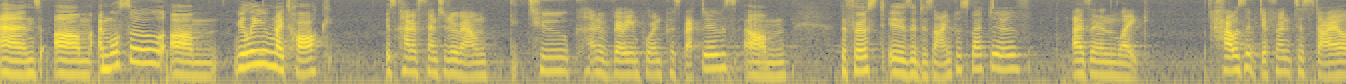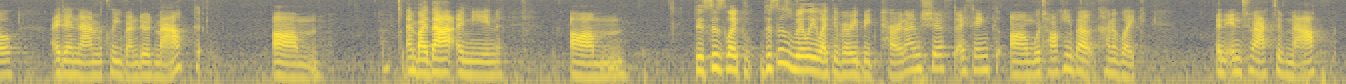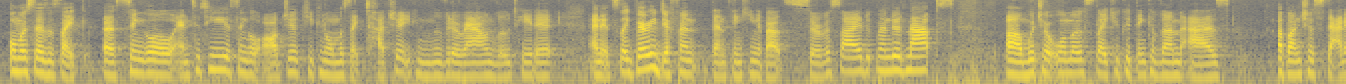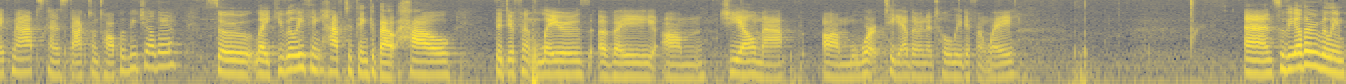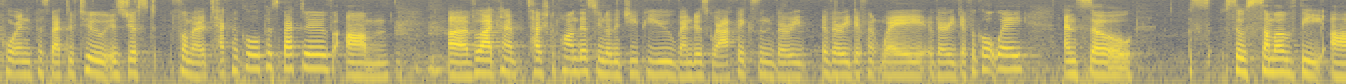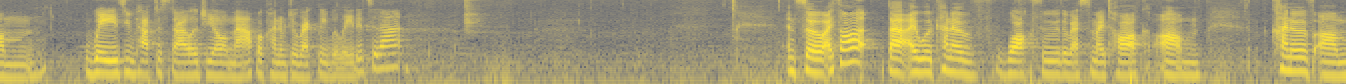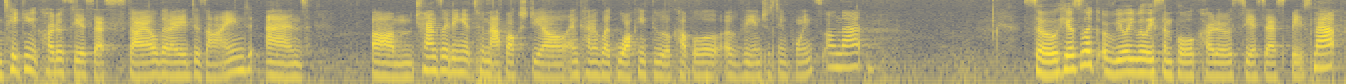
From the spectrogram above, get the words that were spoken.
And um, I'm also, um, really my talk is kind of centered around two kind of very important perspectives. Um, the first is a design perspective, as in like, how is it different to style a dynamically rendered map? Um, and by that, I mean, um, this is like, this is really like a very big paradigm shift, I think. Um, we're talking about kind of like an interactive map almost as it's like a single entity, a single object. You can almost like touch it, you can move it around, rotate it. And it's like very different than thinking about server-side rendered maps, um, which are almost like you could think of them as a bunch of static maps kind of stacked on top of each other. So like you really think, have to think about how the different layers of a um, GL map um, work together in a totally different way. And so the other really important perspective too is just from a technical perspective. Um, uh, Vlad kind of touched upon this. You know, the GPU renders graphics in very a very different way, a very difficult way, and so so some of the um, ways you have to style a GL map are kind of directly related to that. And so I thought that I would kind of walk through the rest of my talk um, kind of um, taking a Carto CSS style that I designed and um, translating it to Mapbox GL and kind of like walking through a couple of the interesting points on that. So here's like a really, really simple Carto CSS base map.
